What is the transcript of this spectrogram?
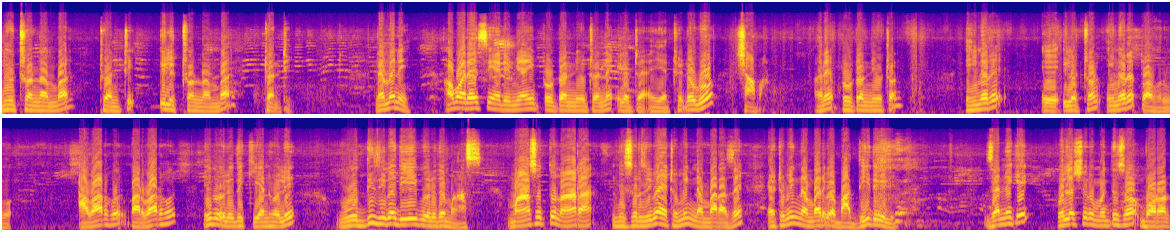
neutron number twenty, electron number twenty. নেমেনি আবার এসি এরিমিয়াই প্রোটন, নিউট্রন, ইলেকট্রন এই এঠেডোগো সাবা। মানে প্রোটন, নিউট্রন, ইনরে ইলেকট্রন, ইনরে তো করব। আবার হল বারবার হল এই বলে কিয়ান হলে, বুদ্ধি যিবা দিয়ে বলে দে মাস মাস তো নারা নিচর যিবা এটমিক নাম্বার আছে এটমিক নাম্বার বাদ দিয়ে দিলি যেন কি? হলে শুরুর মধ্যে স বরণ।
